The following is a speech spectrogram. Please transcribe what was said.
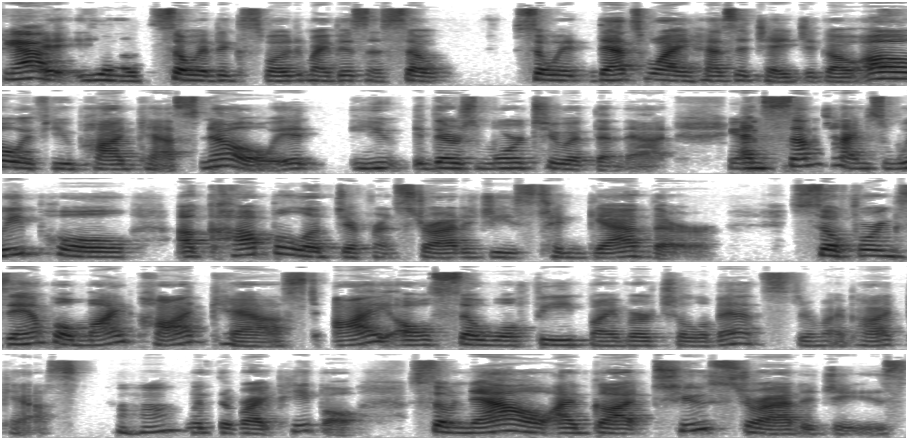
Yeah. it, you know, so it exploded my business. So, so it, that's why I hesitate to go, oh, if you podcast, no, it, you, there's more to it than that. And sometimes we pull a couple of different strategies together so, for example, my podcast, I also will feed my virtual events through my podcast mm-hmm. with the right people. So now I've got two strategies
